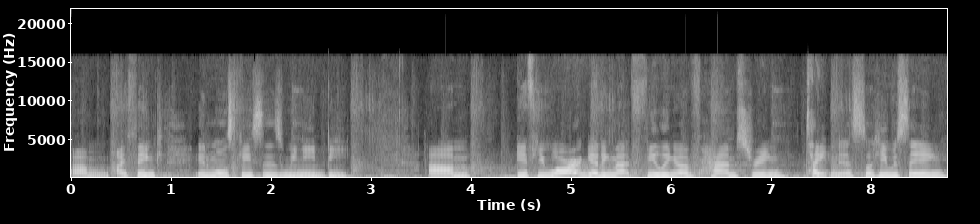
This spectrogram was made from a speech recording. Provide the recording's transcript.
Um, I think in most cases we need B. Um, if you are getting that feeling of hamstring tightness, so he was saying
